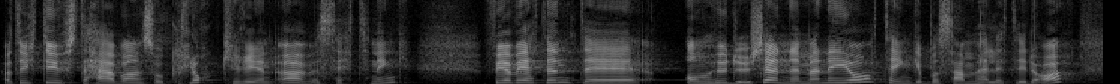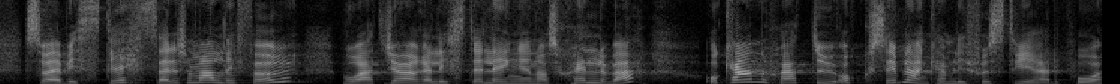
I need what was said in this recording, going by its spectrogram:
Jag tyckte just det här var en så klockren översättning. För jag vet inte om hur du känner, men när jag tänker på samhället idag så är vi stressade som aldrig förr. Våra att göra-listor längre än oss själva. Och kanske att du också ibland kan bli frustrerad på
